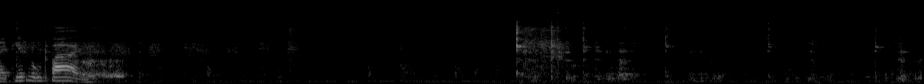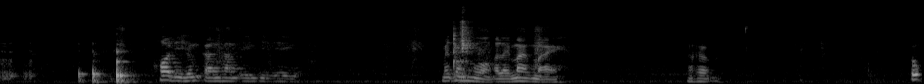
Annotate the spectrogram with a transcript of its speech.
ส่พริกลงไป ข้อดีของการทำเองกินเอง ไม่ต้องห่วงอะไรมากมายนะครับปุ๊บ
